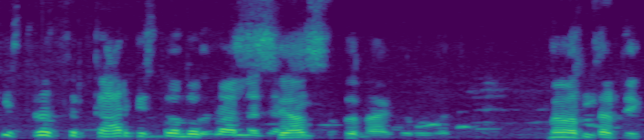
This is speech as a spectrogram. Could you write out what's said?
ਕਿਸ ਤਰ੍ਹਾਂ ਸਰਕਾਰ ਕਿਸ ਤਰ੍ਹਾਂ ਦਾ ਉਪਰਾਲਾ ਕਰ ਰਹੀ ਹੈ? ਸਿਆਸਤ ਨਾ ਕਰੋ ਮੈਂ ਮੱਥਾ ਟੇਕ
